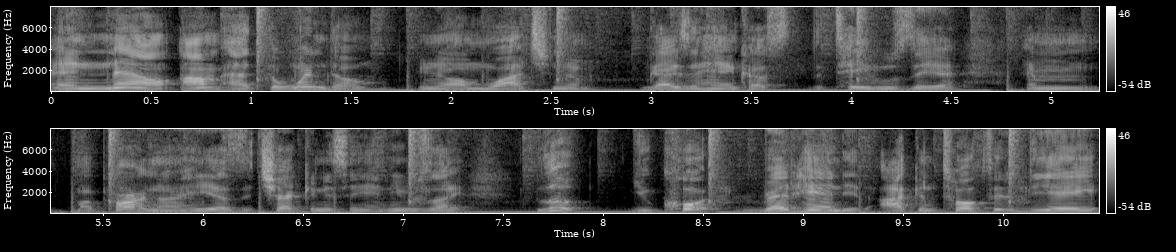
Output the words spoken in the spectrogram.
And now I'm at the window, you know, I'm watching him. Guy's in handcuffs, the table's there, and my partner, he has the check in his hand. He was like, look, you caught red-handed. I can talk to the DA,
